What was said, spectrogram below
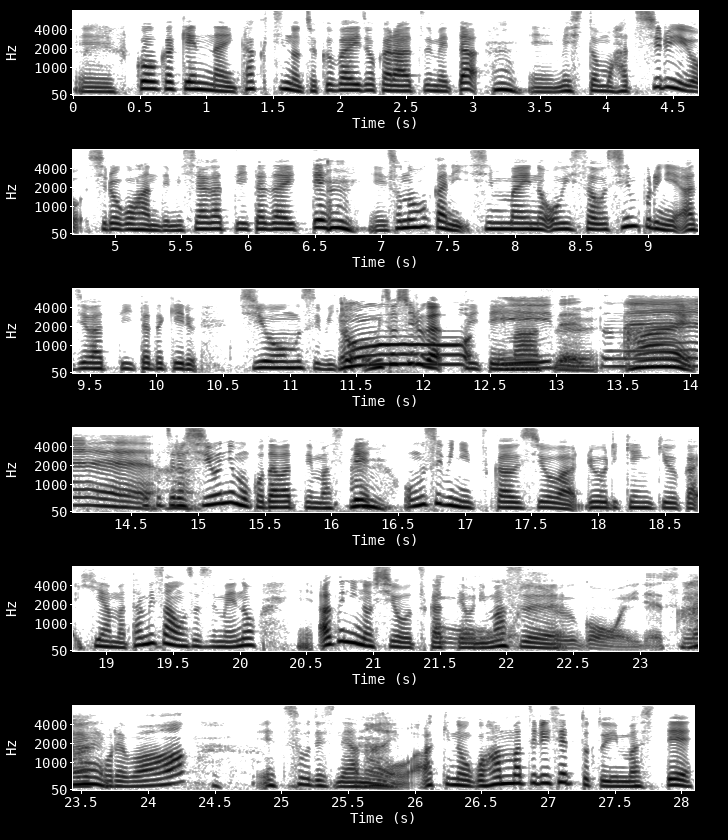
えー、福岡県内各地の直売所から集めた、うん、えー、飯とも8種類を白ご飯で召し上がっていただいて、うん、えー、その他に新米の美味しさをシンプルに味わっていただける塩おむすびとお味噌汁がついています。いい。はい。こちら塩にもこだわっていまして、うん、おむすびに使う塩は料理研究家檜山民さんおすすめの、えー、アグニの塩を使っております。すごいですね。はい、これは？えそうですね。あの、はい、秋のご飯祭りセットといいまして、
